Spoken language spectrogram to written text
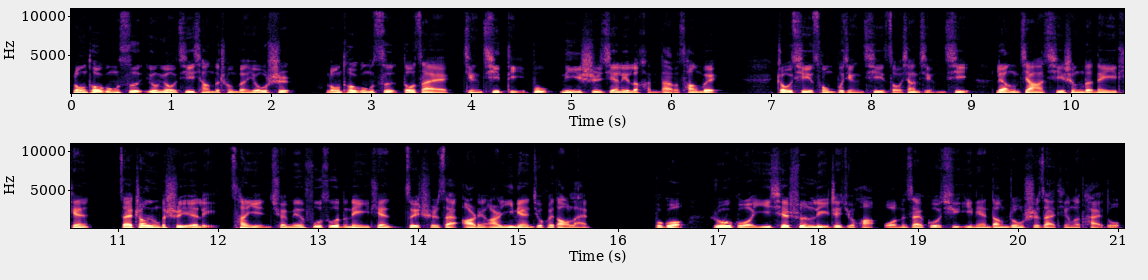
龙头公司拥有极强的成本优势，龙头公司都在景气底部逆势建立了很大的仓位。周期从不景气走向景气，量价齐升的那一天。在张勇的视野里，餐饮全面复苏的那一天，最迟在二零二一年就会到来。不过，如果一切顺利，这句话我们在过去一年当中实在听了太多。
